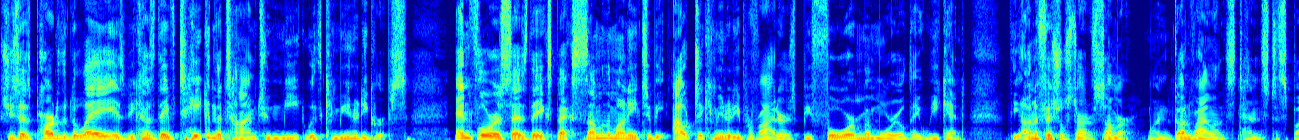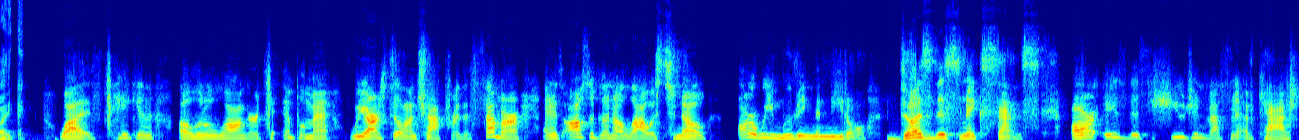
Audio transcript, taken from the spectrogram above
She says part of the delay is because they've taken the time to meet with community groups. And Flores says they expect some of the money to be out to community providers before Memorial Day weekend, the unofficial start of summer, when gun violence tends to spike. While it's taken a little longer to implement, we are still on track for the summer. And it's also going to allow us to know are we moving the needle? Does this make sense? Are, is this huge investment of cash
